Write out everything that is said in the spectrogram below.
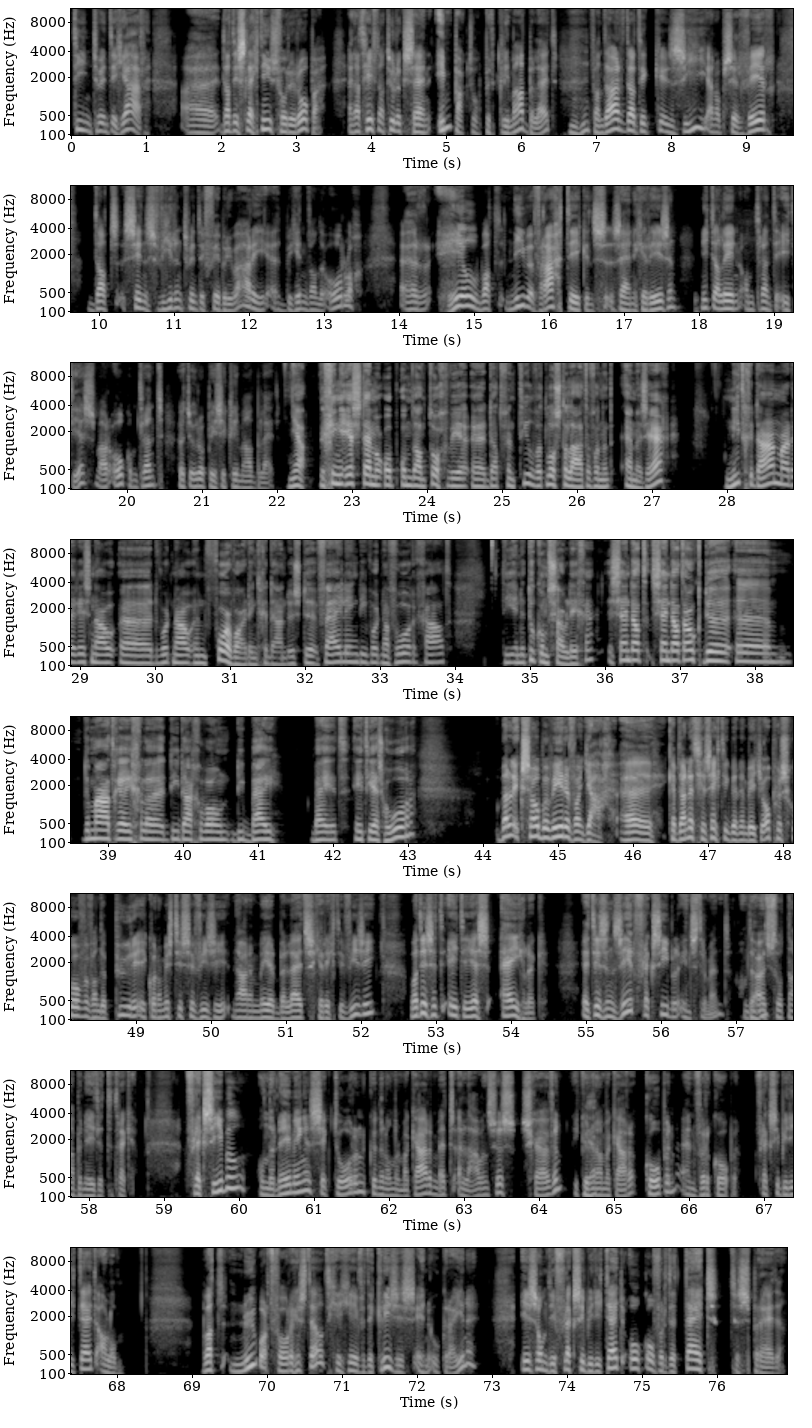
10, 20 jaar. Uh, dat is slecht nieuws voor Europa. En dat heeft natuurlijk zijn impact op het klimaatbeleid. Mm -hmm. Vandaar dat ik zie en observeer dat sinds 24 februari, het begin van de oorlog, er heel wat nieuwe vraagtekens zijn gerezen. Niet alleen omtrent de ETS, maar ook omtrent het Europese klimaatbeleid. Ja, er gingen eerst stemmen op om dan toch weer uh, dat ventiel wat los te laten van het MSR. Niet gedaan, maar er, is nou, uh, er wordt nou een voorwarding gedaan. Dus de veiling die wordt naar voren gehaald. Die in de toekomst zou liggen. Zijn dat, zijn dat ook de, ehm, de maatregelen die daar gewoon die bij, bij het ETS horen? Wel, ik zou beweren van ja. Uh, ik heb daarnet gezegd, ik ben een beetje opgeschoven van de pure economistische visie naar een meer beleidsgerichte visie. Wat is het ETS eigenlijk? Het is een zeer flexibel instrument om de mhm. uitstoot naar beneden te trekken. Flexibel, ondernemingen, sectoren kunnen onder elkaar met allowances schuiven. Die kunnen aan elkaar kopen en verkopen. Flexibiliteit alom. Wat nu wordt voorgesteld, gegeven de crisis in Oekraïne, is om die flexibiliteit ook over de tijd te spreiden.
